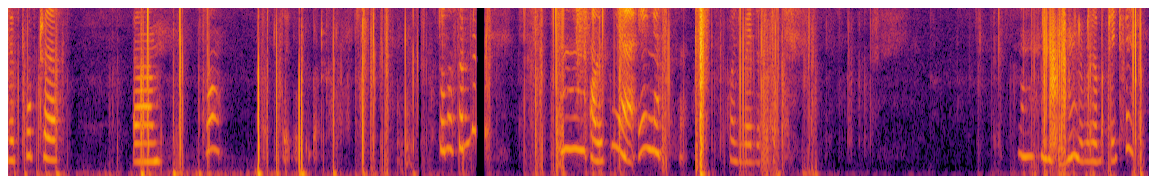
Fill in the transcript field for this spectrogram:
wypuczę. Um, to. Tutaj do następny? Mm, ale nie, ja nie chcę. Chodź wejdę z tobą. Mhm, mhm, żeby zobaczyć twoje zęby.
